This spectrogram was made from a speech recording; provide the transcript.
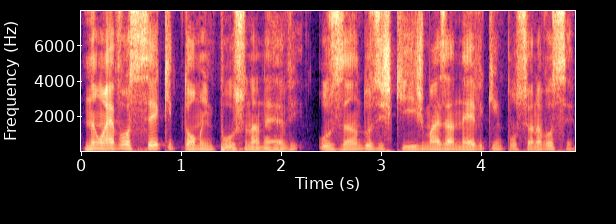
Não é você que toma impulso na neve usando os esquis, mas a neve que impulsiona você.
